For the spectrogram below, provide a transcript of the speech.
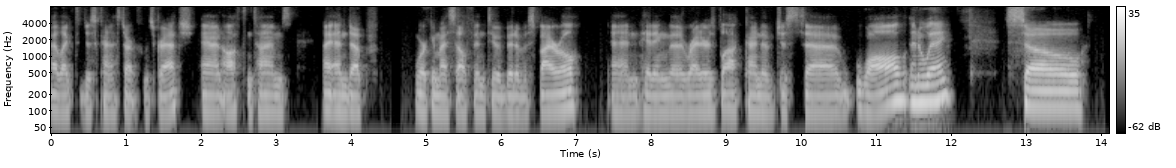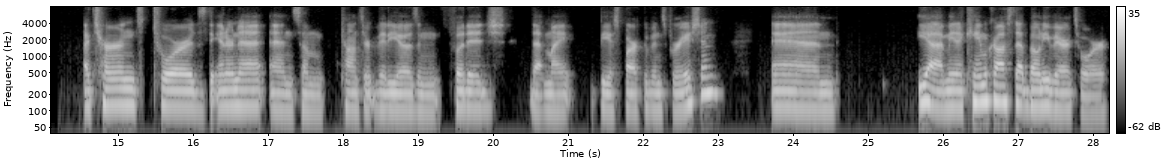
I like to just kind of start from scratch, and oftentimes I end up working myself into a bit of a spiral and hitting the writer's block kind of just uh, wall in a way. So I turned towards the internet and some concert videos and footage that might be a spark of inspiration. And yeah, I mean, I came across that Bon Iver tour,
